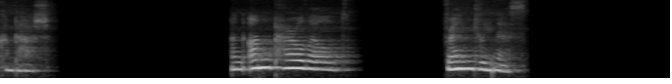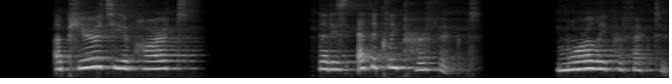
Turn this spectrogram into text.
compassion, an unparalleled friendliness, a purity of heart that is ethically perfect, morally perfected,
